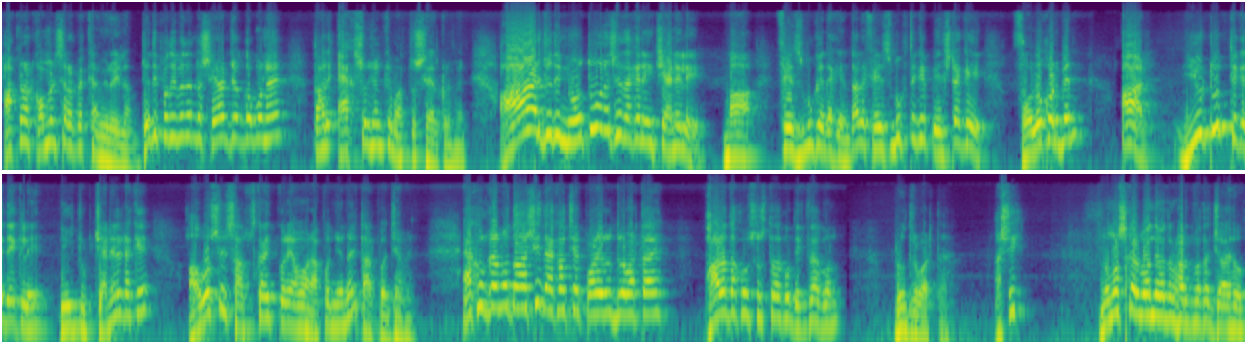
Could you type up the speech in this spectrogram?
আপনার কমেন্টসের অপেক্ষা আমি রইলাম। যদি প্রতিবেদনটা শেয়ার যোগ্য মনে হয়, তাহলে একশো জনকে মাত্র শেয়ার করবেন আর যদি নতুন এসে থাকেন এই চ্যানেলে বা ফেসবুকে দেখেন, তাহলে ফেসবুক থেকে পেজটাকে ফলো করবেন। আর ইউটিউব থেকে দেখলে ইউটিউব চ্যানেলটাকে অবশ্যই সাবস্ক্রাইব করে আমার আপন জন্যই তারপর যাবেন। এখনকার মতো আসি, দেখা হচ্ছে পরের রুদ্রবার্তায়। ভালো থাকুন, সুস্থ থাকুন, দেখতে থাকুন। রুদ্রবার্তা। আসি? নমস্কার বন্ধু মাতা ভারত মাতা জয় হোক।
